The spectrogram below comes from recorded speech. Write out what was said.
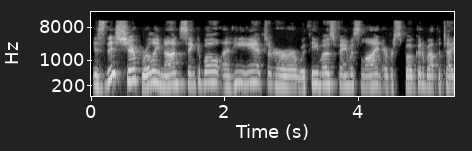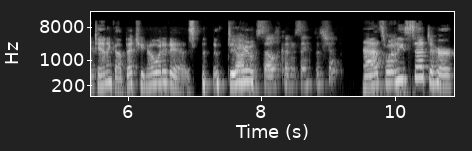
Is this ship really non sinkable? And he answered her with the most famous line ever spoken about the Titanic. I bet you know what it is. Do God you? himself couldn't sink this ship. That's what he said to her.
